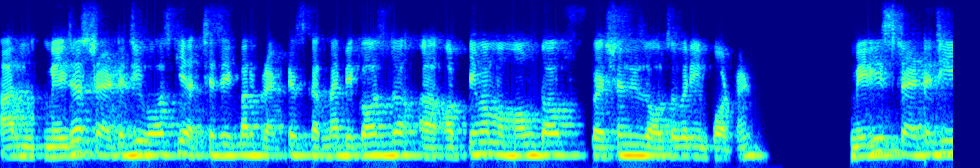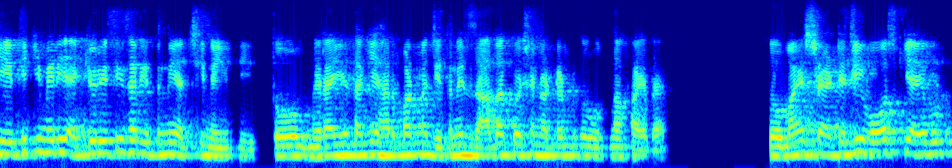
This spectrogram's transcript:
Our major strategy was कि अच्छे से एक बार practice करना है because the uh, optimum amount of questions is also very important. मेरी स्ट्रेटेजी ये थी कि मेरी एक्यूरेसी सर इतनी अच्छी नहीं थी। तो मेरा ये था कि हर बार मैं जितने ज़्यादा क्वेश्चन अटेम्प्ट करूँ, उतना फ़ायदा है। तो माई स्ट्रेटेजी वॉज़ कि I would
